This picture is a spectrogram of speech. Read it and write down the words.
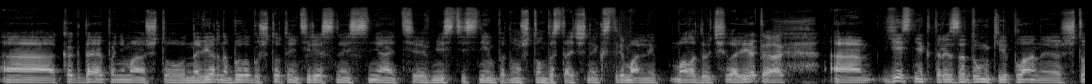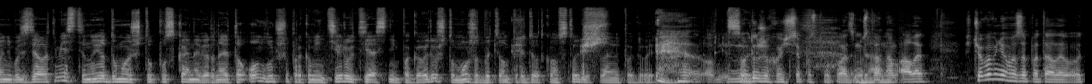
А, когда я понимаю, что, наверное, было бы что-то интересное снять э, вместе с ним, потому что он достаточно экстремальный молодой человек. Так. А, Есть некоторые задумки и планы что-нибудь сделать вместе, но я думаю, что пускай, наверное, это он лучше прокомментирует, я с ним поговорю, что, может быть, он придет к вам в студию с вами поговорить. Ну, Sorry. дуже хочеться поспілкуватися з Мустангом. Але що ви в нього запитали от,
